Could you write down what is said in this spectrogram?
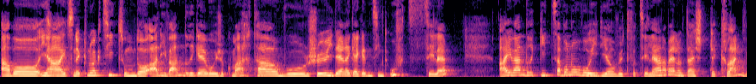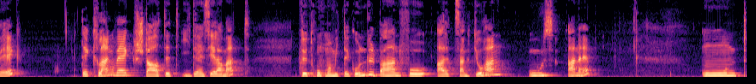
Aber ich habe jetzt nicht genug Zeit, um da alle Wanderungen, die ich schon gemacht habe und die schön in dieser Gegend sind, aufzuzählen. Eine Wanderung gibt es aber noch, die ich dir erzählen will, Annabelle, und das ist der Klangweg. Der Klangweg startet in der Selamat. Dort kommt man mit der Gondelbahn von Alt St. Johann aus an und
